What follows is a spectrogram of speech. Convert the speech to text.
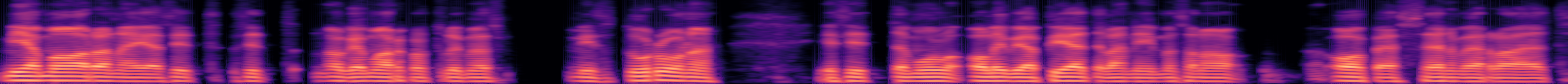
Mia Maaranen ja sitten sit, no okei, okay, Marko tuli myös Miisa Turunen, ja sitten mulla oli vielä Pietilä, niin mä sanon OPS sen verran, että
